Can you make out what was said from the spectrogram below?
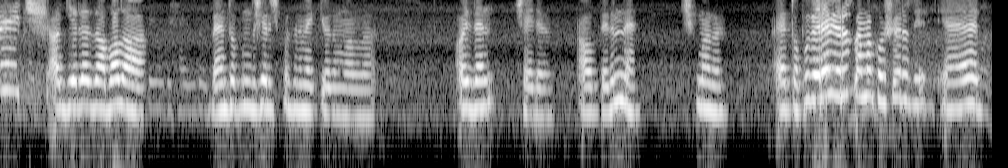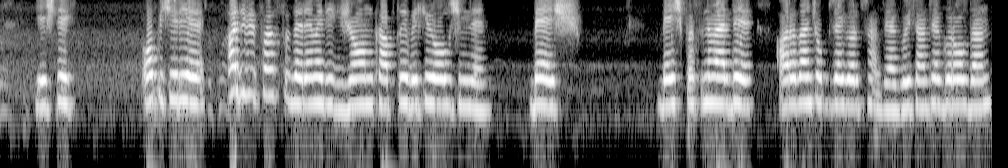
Beç. Agreza Bala. Ben topun dışarı çıkmasını bekliyordum valla. O yüzden şey dedim. Out dedim de çıkmadı. Evet topu göremiyoruz ama koşuyoruz. Evet geçtik. Hop içeriye. Hadi bir pas veremedik. John kaptı. Bekiroğlu şimdi. 5. 5 pasını verdi. Aradan çok güzel gördü Santiago'yu. Santiago Roldan.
